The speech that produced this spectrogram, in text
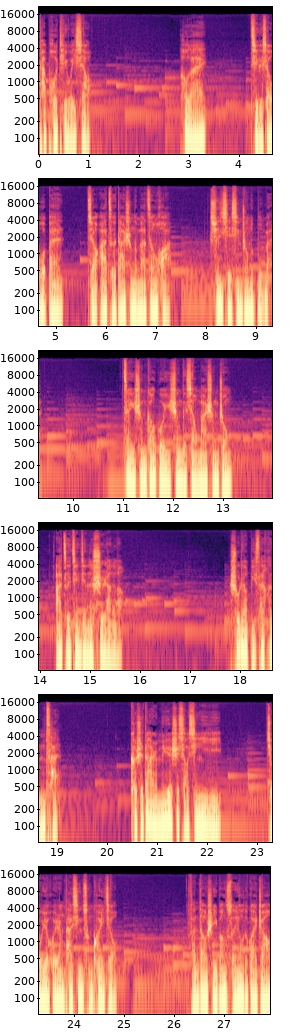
他破涕为笑。后来，几个小伙伴叫阿泽大声的骂脏话。宣泄心中的不满，在一声高过一声的笑骂声中，阿泽渐渐的释然了。输掉比赛很惨，可是大人们越是小心翼翼，就越会让他心存愧疚。反倒是一帮损友的怪招，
